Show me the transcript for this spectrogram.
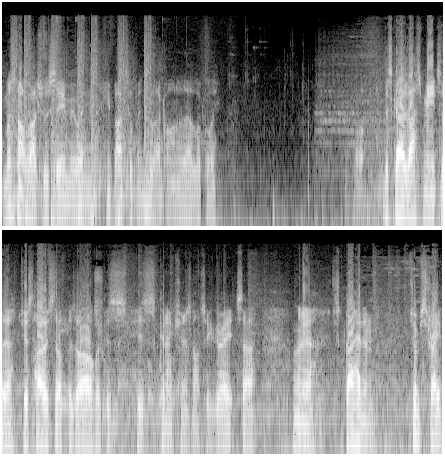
He must not have actually seen me when he backed up into that corner there, luckily. But this guy's asked me to just host up as well because his connection is not too great, so I'm gonna just go ahead and jump straight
